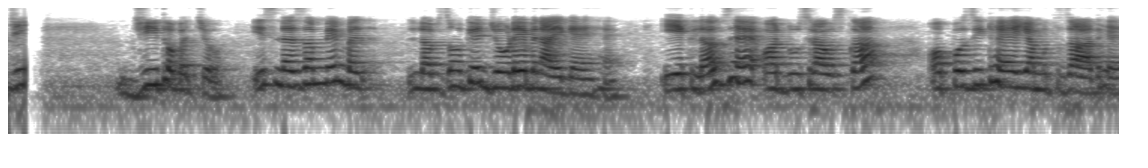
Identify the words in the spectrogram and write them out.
जी। जी तो बच्चों, इस नज़म में लफ्ज़ों के जोड़े बनाए गए हैं। एक लफ्ज़ है और दूसरा उसका ऑपोजिट है या मुतजाद है,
